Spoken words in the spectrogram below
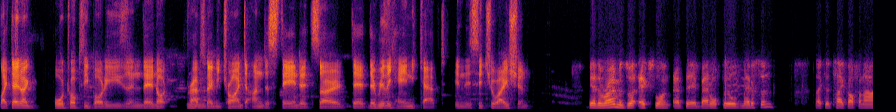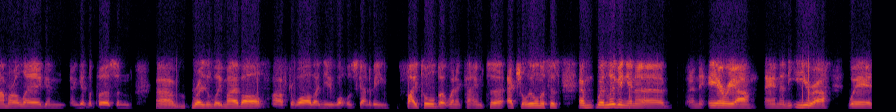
like they don't autopsy bodies and they're not perhaps Mm. maybe trying to understand it. So they're they're really handicapped in this situation. Yeah, the Romans were excellent at their battlefield medicine. They could take off an arm or a leg and, and get the person um, reasonably mobile. After a while, they knew what was going to be fatal. But when it came to actual illnesses, and we're living in a an area and an era where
